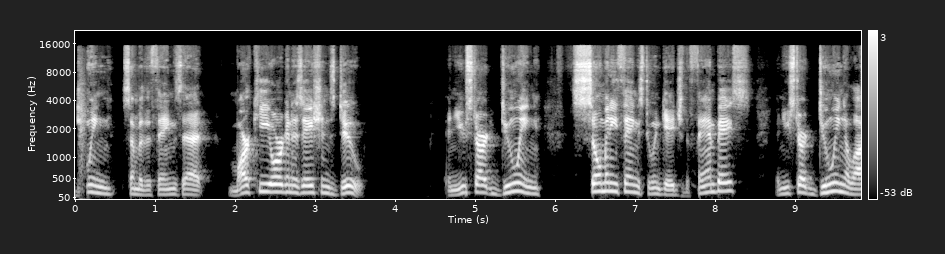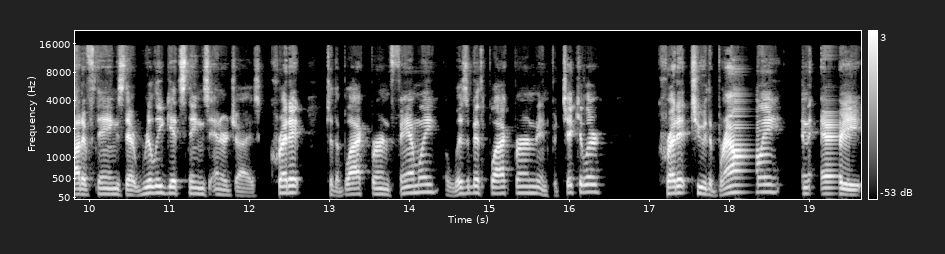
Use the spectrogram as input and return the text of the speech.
doing some of the things that marquee organizations do. And you start doing so many things to engage the fan base, and you start doing a lot of things that really gets things energized. Credit to the Blackburn family, Elizabeth Blackburn in particular, Credit to the Brownlee and every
